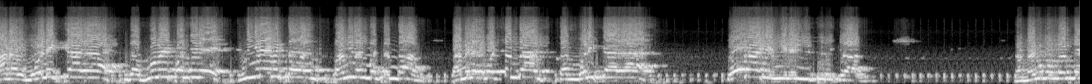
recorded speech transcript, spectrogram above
ஆனால் மொழிக்காக இந்த பூமி பந்திலே உயிரை விட்டவன் தமிழன் மட்டும்தான். தமிழர் மட்டும்தான் தன் மொழிக்காக போராடி உயிரை விட்டிருக்கிறார் நன்கு உணர்ந்து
